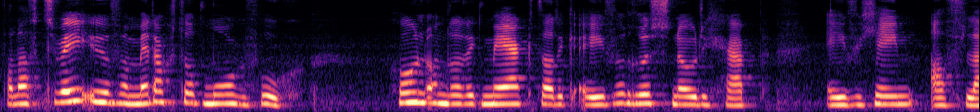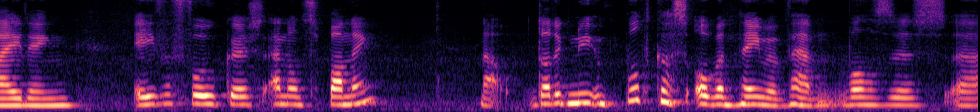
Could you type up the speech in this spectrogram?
Vanaf twee uur vanmiddag tot morgen vroeg. Gewoon omdat ik merk dat ik even rust nodig heb. Even geen afleiding. Even focus en ontspanning. Nou, dat ik nu een podcast op het nemen ben, was dus uh,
